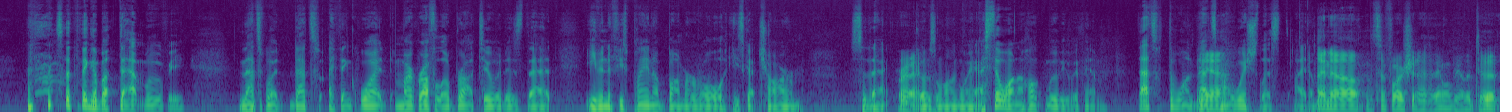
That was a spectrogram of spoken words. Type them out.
that's the thing about that movie. And that's what that's I think what Mark Ruffalo brought to it is that even if he's playing a bummer role, he's got charm. So that Right. goes a long way. I still want a Hulk movie with him. That's the one. That's Yeah. my wish list item. I know it's unfortunate that they won't be able to do it.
